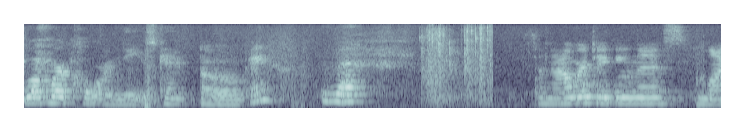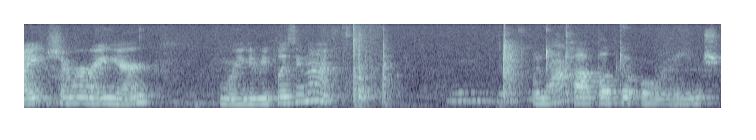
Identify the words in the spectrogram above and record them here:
one more color in these, okay? Okay. So now we're taking this light shimmer right here. Where are you going to be placing that? On top of the orange.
